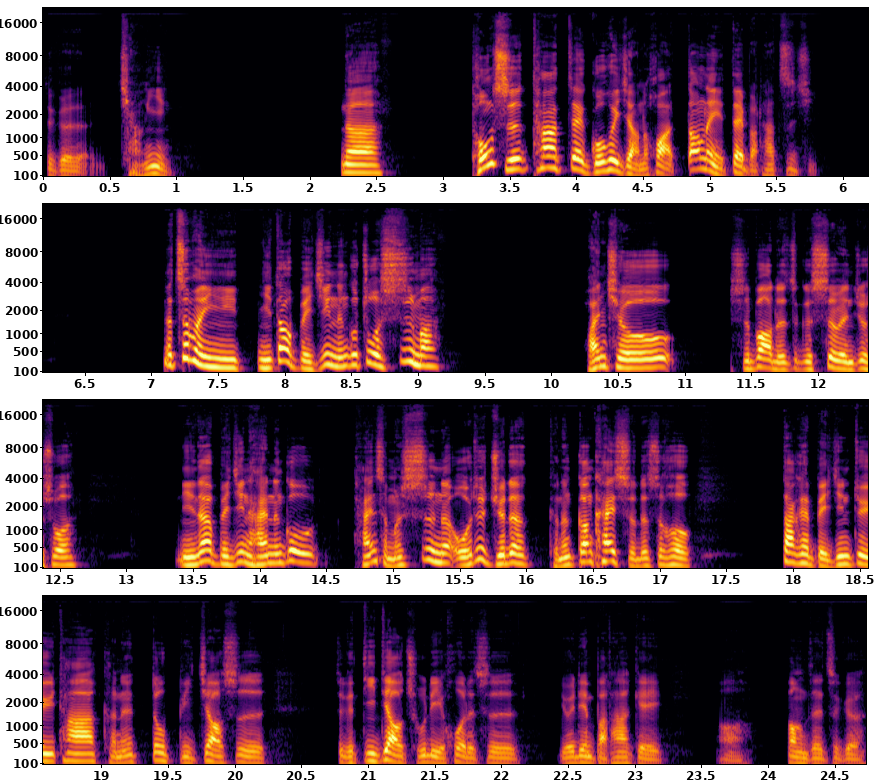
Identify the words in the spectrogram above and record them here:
这个强硬。那同时他在国会讲的话，当然也代表他自己。那这么你你到北京能够做事吗？环球时报的这个社论就说：“你到北京还能够谈什么事呢？”我就觉得可能刚开始的时候，大概北京对于他可能都比较是这个低调处理，或者是有一点把他给哦放在这个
